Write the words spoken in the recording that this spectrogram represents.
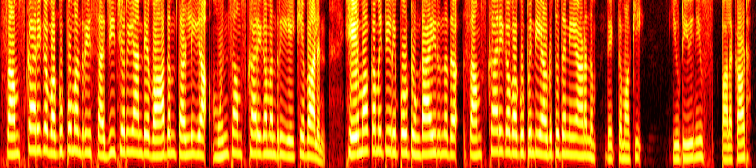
സാംസ്കാരിക വകുപ്പ് മന്ത്രി സജി ചെറിയാന്റെ വാദം തള്ളിയ മുൻ സാംസ്കാരിക മന്ത്രി A K Balan Hema committee report ഉണ്ടായിരുന്നത് സാംസ്കാരിക വകുപ്പിന്റെ അടുത്തുതന്നെയാണെന്നും വ്യക്തമാക്കി. U T V news Palakkad.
